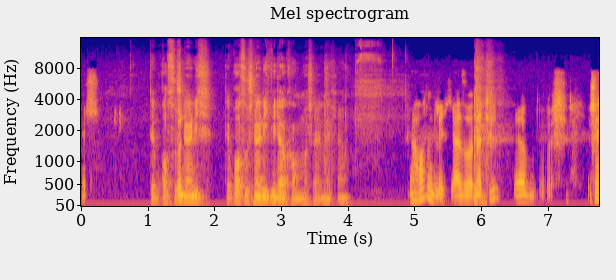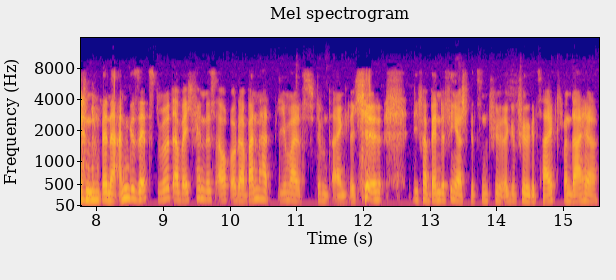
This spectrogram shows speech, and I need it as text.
nicht. Der brauchst du schnell nicht, der brauchst du schnell nicht wiederkommen wahrscheinlich, ja. Ja, hoffentlich. Also natürlich, ähm, wenn, wenn er angesetzt wird, aber ich fände es auch, oder wann hat jemals, stimmt eigentlich, äh, die Verbände Fingerspitzengefühl gezeigt. Von daher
